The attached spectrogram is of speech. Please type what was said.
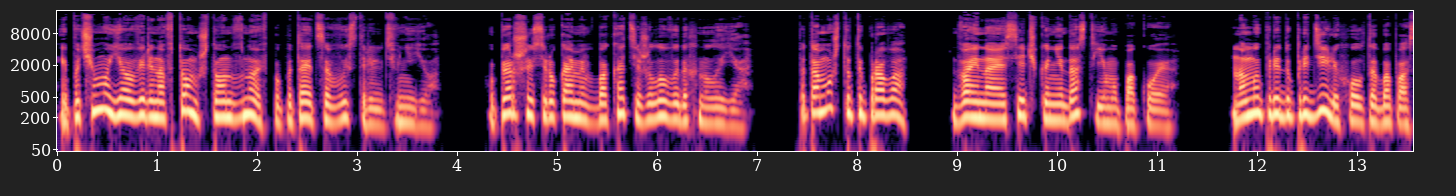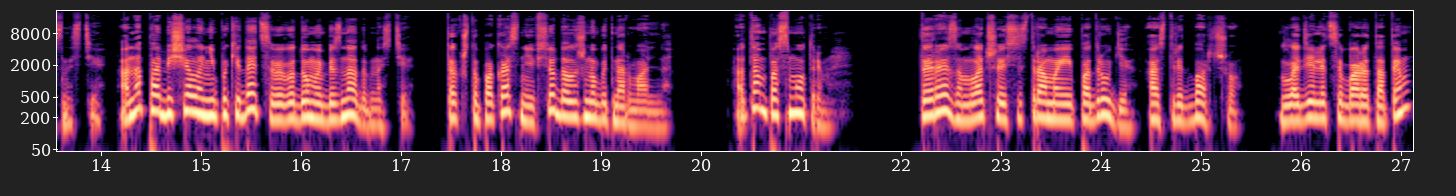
И почему я уверена в том, что он вновь попытается выстрелить в нее? Упершись руками в бока, тяжело выдохнула я. Потому что ты права. Двойная сечка не даст ему покоя. Но мы предупредили Холт об опасности. Она пообещала не покидать своего дома без надобности, так что пока с ней все должно быть нормально. А там посмотрим. Тереза, младшая сестра моей подруги, Астрид Бартшо, владелица бара «Тотем»,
